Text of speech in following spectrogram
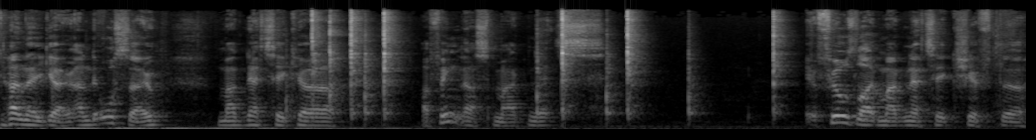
and there you go and also magnetic uh, I think that's magnets it feels like magnetic shifter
